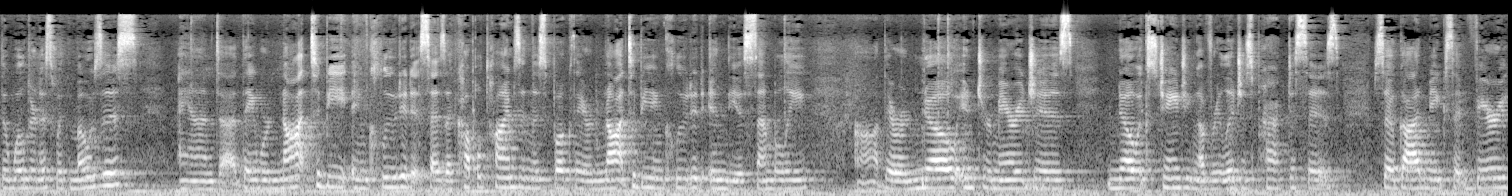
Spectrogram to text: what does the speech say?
the wilderness with Moses, and uh, they were not to be included. It says a couple times in this book they are not to be included in the assembly. Uh, there are no intermarriages, no exchanging of religious practices. So God makes it very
